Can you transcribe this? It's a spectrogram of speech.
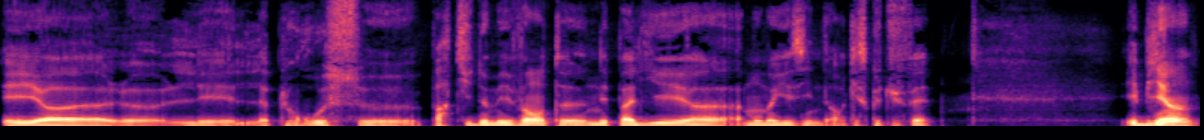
Et euh, la plus grosse euh, partie de mes ventes n'est pas liée à, mon magazine. Alors qu'est-ce que tu fais? Eh bien,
